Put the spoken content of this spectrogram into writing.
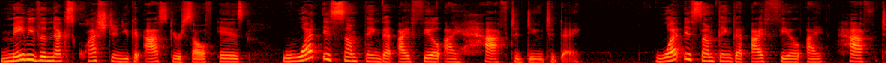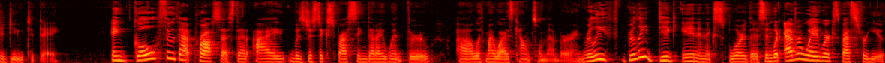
maybe the next question you could ask yourself is, what is something that I feel I have to do today? What is something that I feel I have to do today? And go through that process that I was just expressing that I went through uh, with my wise council member and really, really dig in and explore this in whatever way works best for you.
